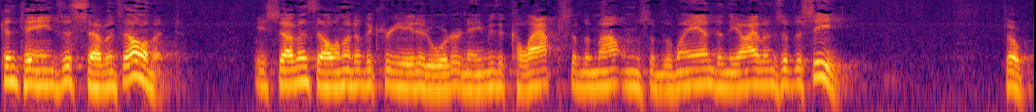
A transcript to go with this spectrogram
contains the seventh element. A seventh element of the created order, namely the collapse of the mountains of the land and the islands of the sea. So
